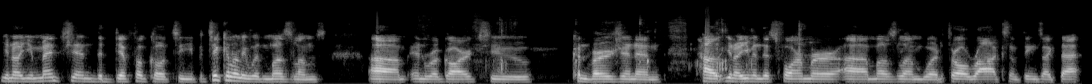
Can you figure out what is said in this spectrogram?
you know, you mentioned the difficulty, particularly with Muslims, um, in regard to conversion and how you know even this former uh, Muslim would throw rocks and things like that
